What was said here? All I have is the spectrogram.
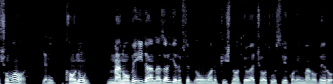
شما یعنی کانون منابعی در نظر گرفته به عنوان پیشنهاد که بچه ها توصیه کنه این منابع رو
